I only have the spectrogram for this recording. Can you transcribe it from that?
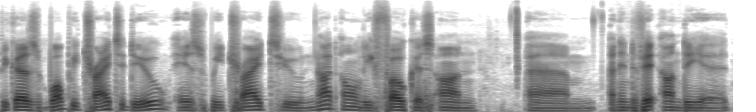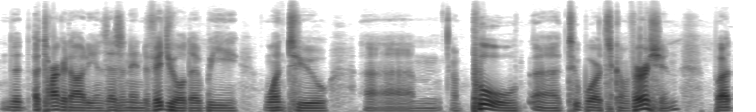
Because what we try to do is we try to not only focus on um, an indivi- on the, uh, the a target audience as an individual that we want to um, pull uh, towards conversion, but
